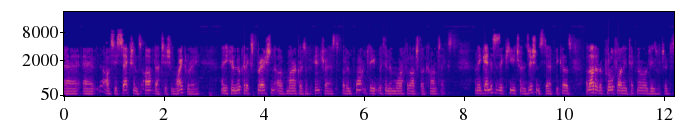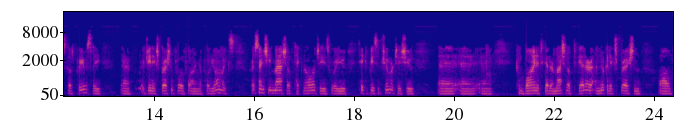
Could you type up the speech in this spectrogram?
uh, uh, obviously sections of that tissue microarray and you can look at expression of markers of interest, but importantly within a morphological context. And again, this is a key transition step because a lot of the profiling technologies which I discussed previously, uh, gene expression profiling and proteomics, are essentially mash-up technologies where you take a piece of tumor tissue, uh, uh, uh combine it together, mash it up together, and look at expression of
